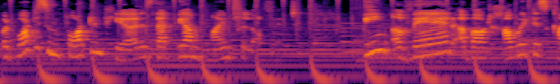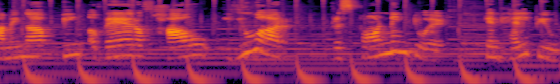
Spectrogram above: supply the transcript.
But what is important here is that we are mindful of it. Being aware about how it is coming up, being aware of how you are responding to it can help you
